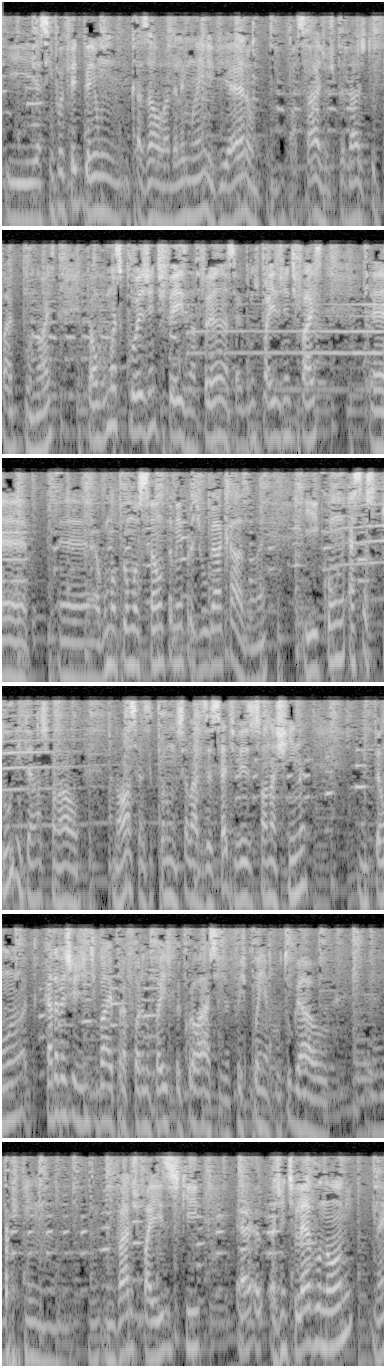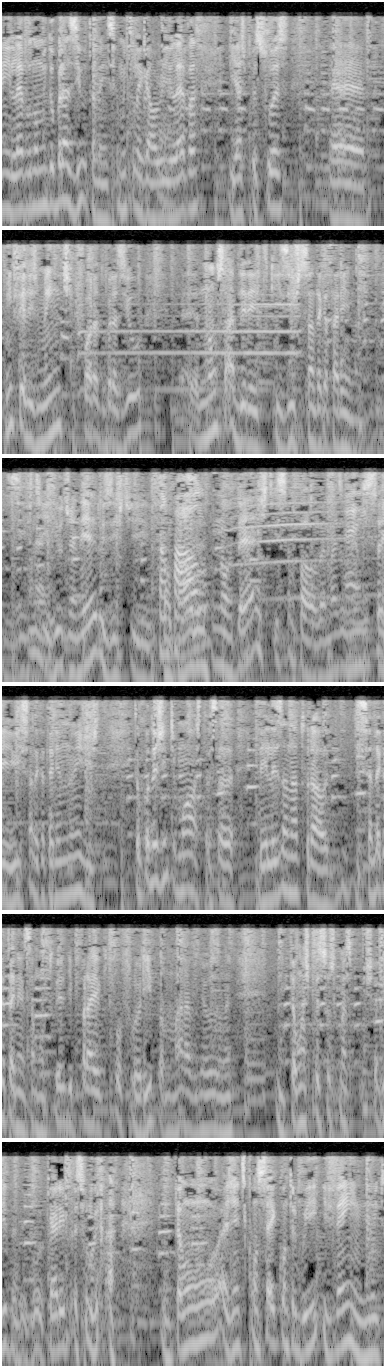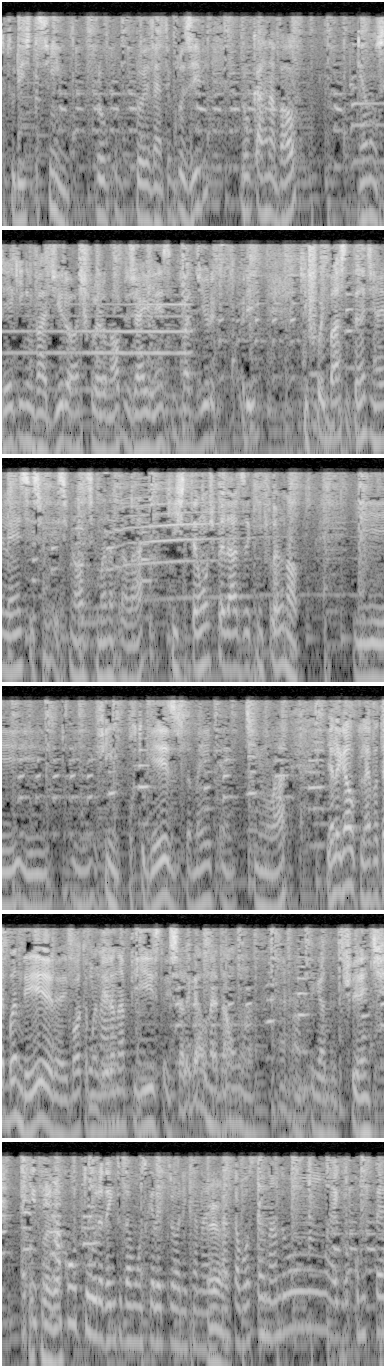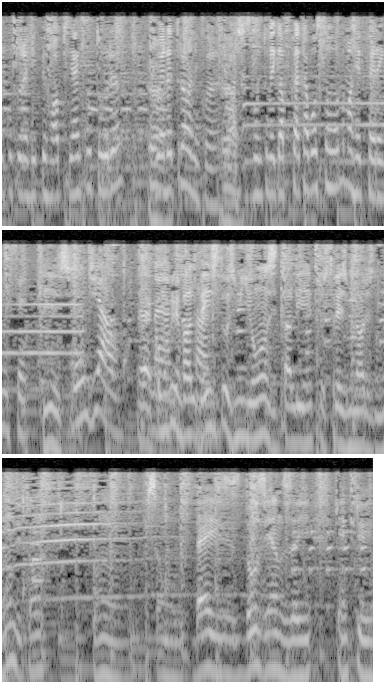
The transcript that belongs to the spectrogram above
E assim foi feito, ganhou um, casal lá da Alemanha e vieram, passagem, hospedagem, tudo pago por nós. Então algumas coisas a gente fez na França, alguns países a gente faz é, é, alguma promoção também para divulgar a casa, né? E com essas tours internacional, nossa, foram, sei lá, 17 vezes só na China, então, cada vez que a gente vai para fora no país, foi Croácia, já foi Espanha, Portugal, enfim, em, em vários países que é, a gente leva o nome, né, e leva o nome do Brasil também, isso é muito legal. E leva, e as pessoas, é, infelizmente, fora do Brasil, não sabem direito que existe Santa Catarina. Existe é. Rio de Janeiro, existe São, São Paulo. Paulo, Nordeste e São Paulo. É mais ou é menos isso aí. E Santa Catarina não existe. Então, quando a gente mostra essa beleza natural de Santa Catarina, essa montoeira de praia que for Floripa, maravilhoso, né? Então, as pessoas começam, puxa vida, eu quero ir para esse lugar. Então, a gente consegue contribuir e vem muito turista, sim, pro, pro evento. Inclusive, no Carnaval, eu não sei quem invadiram, eu acho Florianópolis, israelenses invadiram aqui que foi bastante israelenses esse, esse final de semana para lá, que estão hospedados aqui em Florianópolis e, e, enfim, portugueses também tinham lá. E é legal que leva até bandeira e bota que bandeira na pista. Isso é legal, né? Dá uma, uma pegada diferente. É que tem uma cultura dentro da música eletrônica, né? É. Acabou se tornando um. É como se tem a cultura hip hop e a cultura é. do eletrônico. Né? Eu é. acho isso muito legal porque acabou se tornando uma referência isso. mundial. É, né? como o Greenvale desde 2011 está ali entre os três melhores do mundo, então, então são 10, 12 anos aí entre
